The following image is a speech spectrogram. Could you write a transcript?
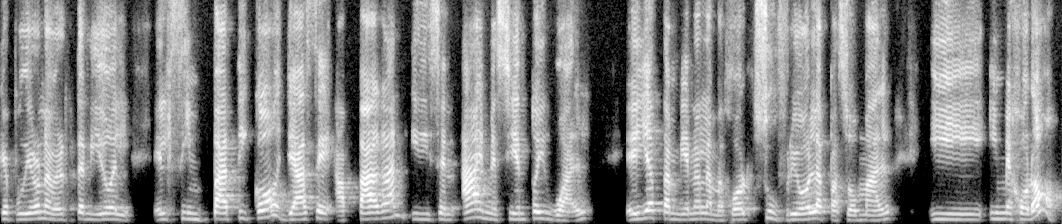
que pudieron haber tenido, el, el simpático, ya se apagan y dicen, ay, me siento igual. Ella también a lo mejor sufrió, la pasó mal y, y mejoró,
